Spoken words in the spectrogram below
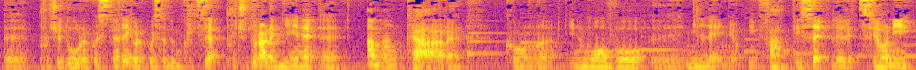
eh, procedure, queste regole, questa democrazia procedurale viene eh, a mancare con il nuovo eh, millennio. Infatti se le elezioni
